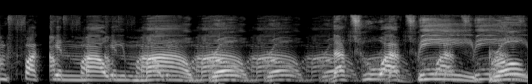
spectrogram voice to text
I'm fucking Maui bro, bro. That's who I be, bro,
